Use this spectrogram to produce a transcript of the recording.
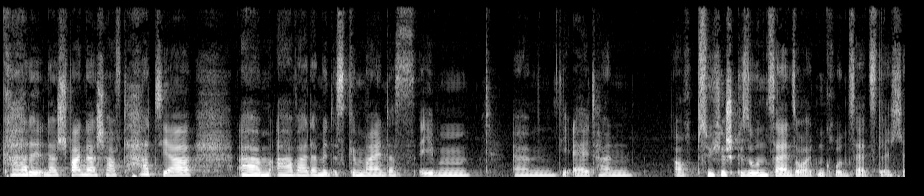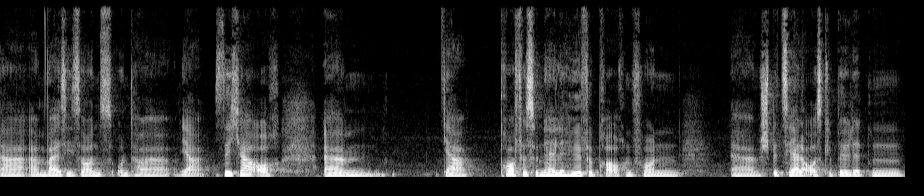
gerade in der Schwangerschaft hat, ja, ähm, aber damit ist gemeint, dass eben ähm, die Eltern auch psychisch gesund sein sollten grundsätzlich, ja, ähm, weil sie sonst unter, ja, sicher auch, ähm, ja, professionelle Hilfe brauchen von äh, speziell ausgebildeten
